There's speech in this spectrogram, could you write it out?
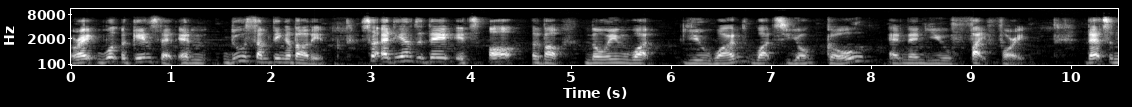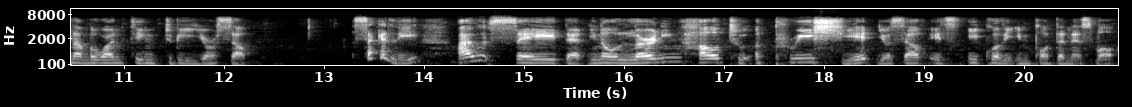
right? Work against that and do something about it. So at the end of the day, it's all about knowing what you want, what's your goal, and then you fight for it. That's the number one thing to be yourself. Secondly, I would say that you know learning how to appreciate yourself is equally important as well.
